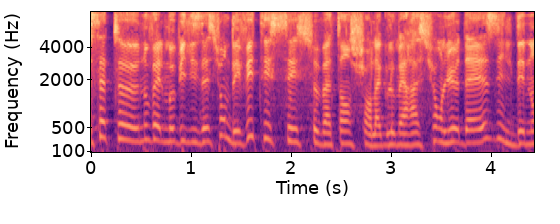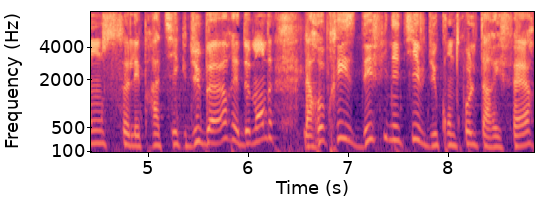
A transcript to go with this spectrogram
Cette nouvelle mobilisation des VTC ce matin sur l'agglomération lyonnaise, ils dénoncent les pratiques d'Uber et demandent la reprise définitive du contrôle tarifaire.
